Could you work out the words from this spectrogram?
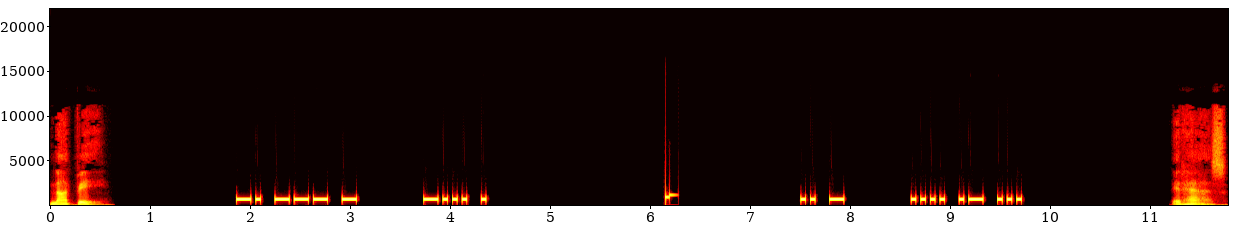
Not be. It has.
